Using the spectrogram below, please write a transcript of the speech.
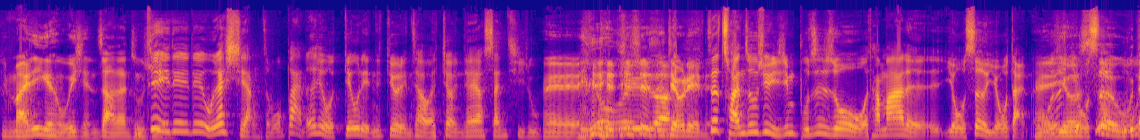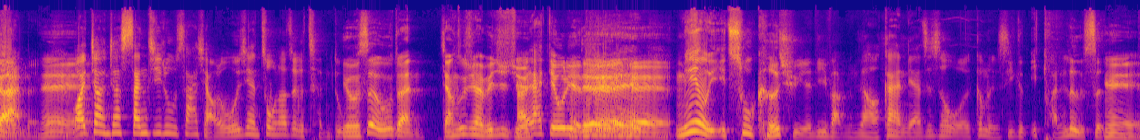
你埋了一个很危险的炸弹出去，对对对，我在想怎么办，而且我丢脸就丢脸在我叫人家要删记录，哎，确实 丢脸的，这传出去已经不是说我他妈的有色有胆了，我是哎有色无胆的，哎，我还叫人家删记录杀小了，我现在做到这个程度，有色无胆，讲出去还被拒绝，还丢脸，对。没有一处可取的地方，你知道？干你啊！这时候我根本是一个一团垃圾。哎，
